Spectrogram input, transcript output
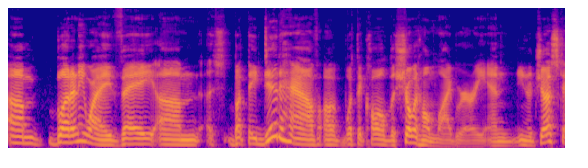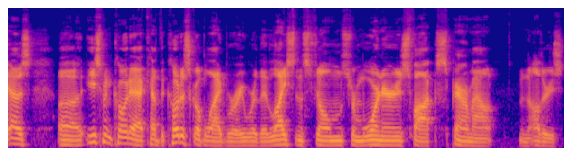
Um, but anyway, they um, but they did have a, what they call the show at home library, and you know just as uh, Eastman Kodak had the Kodascope library where they licensed films from Warner's, Fox, Paramount, and others,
